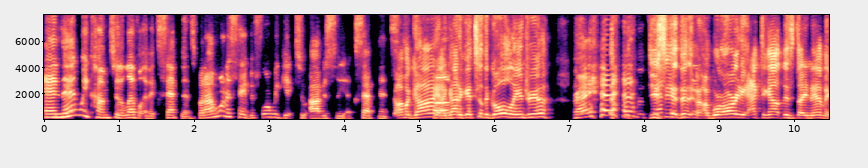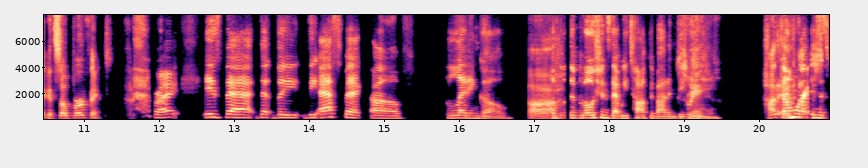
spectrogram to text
and then we come to the level of acceptance but i want to say before we get to obviously acceptance I'm a guy. I got to get to the goal, Andrea. Right Do you see it? Uh, We're already acting out this dynamic. It's so perfect. right is that that the the aspect of letting go Ah, of the emotions that we talked about in the Sweet. beginning how, do, somewhere how in does- this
